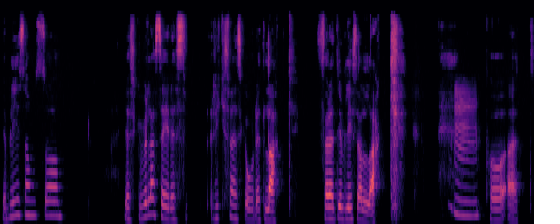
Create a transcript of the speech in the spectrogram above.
jag blir som så... Jag skulle vilja säga det rikssvenska ordet lack. För att jag blir så lack Mm. på att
